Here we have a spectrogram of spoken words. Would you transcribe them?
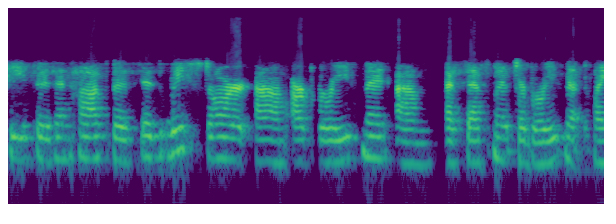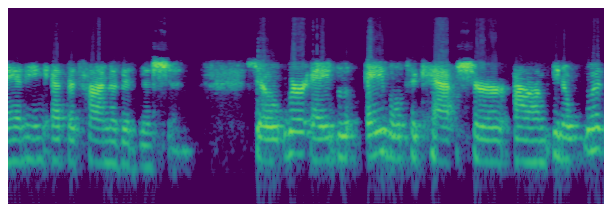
pieces in hospice is we start um, our bereavement um, assessments or bereavement planning at the time of admission. So we're able able to capture, um, you know, what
